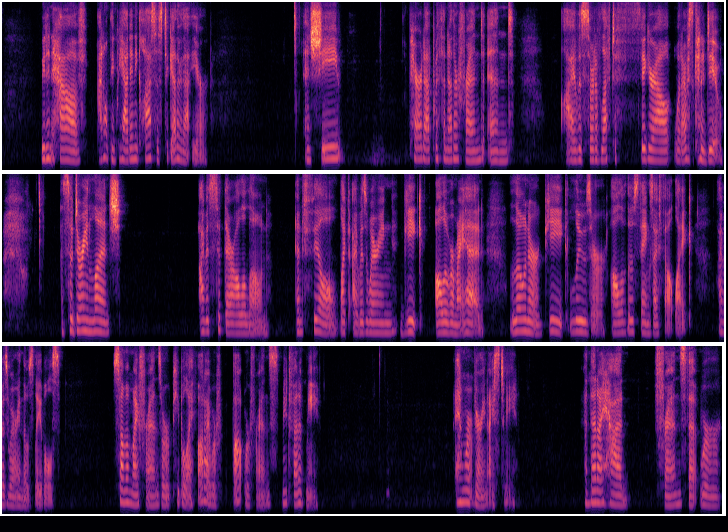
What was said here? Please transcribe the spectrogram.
We didn't have, I don't think we had any classes together that year. And she paired up with another friend, and I was sort of left to figure out what I was going to do. And so during lunch, I would sit there all alone and feel like I was wearing geek all over my head. Loner, geek, loser, all of those things I felt like I was wearing those labels. Some of my friends or people I thought I were thought were friends made fun of me and weren't very nice to me. And then I had friends that were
